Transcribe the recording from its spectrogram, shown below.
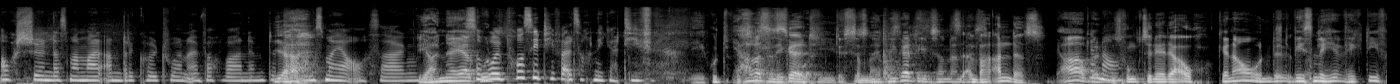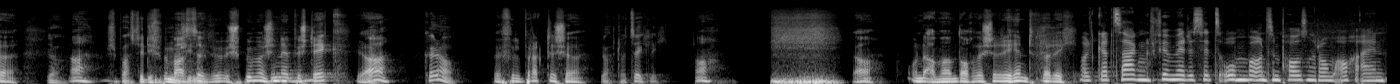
Auch schön, dass man mal andere Kulturen einfach wahrnimmt. Das Ja. muss man ja auch sagen. Ja, naja, Sowohl gut. positiv als auch negativ. Nee, gut, Ja, was ist negativ? Das ist nicht negativ, Das sondern ist das, einfach anders. ja, aber Genau. Das funktioniert ja auch. genau und Stimmt. wesentlich effektiver. Ja. Na, Spaß für die Spülmaschine. für Spülmaschine, Besteck, ja, Genau. wäre viel praktischer. Ja, tatsächlich. Ja. ja. Und am Tag wäscht er die Hände. Fertig. Wollte gerade sagen, führen wir das jetzt oben bei uns im Pausenraum auch ein.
